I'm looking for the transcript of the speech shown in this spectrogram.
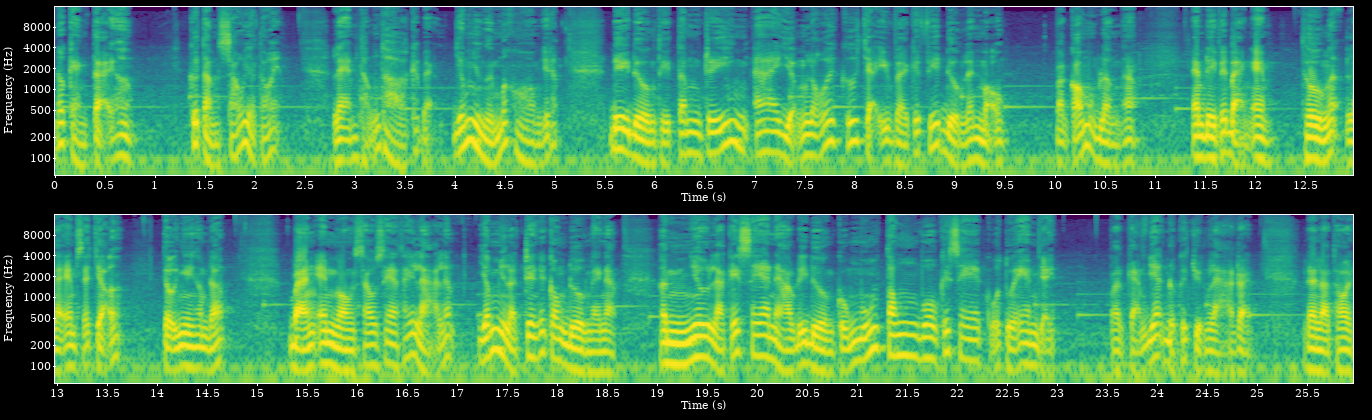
nó càng tệ hơn. Cứ tầm 6 giờ tối là em thẫn thờ các bạn Giống như người mất hồn vậy đó. Đi đường thì tâm trí ai dẫn lối cứ chạy về cái phía đường lên mộ. Và có một lần ha Em đi với bạn em Thường á, là em sẽ chở. Tự nhiên hôm đó bạn em ngồi sau xe thấy lạ lắm, Giống như là trên cái con đường này nè. Hình như là cái xe nào đi đường cũng muốn tông vô cái xe của tụi em vậy. Và cảm giác được cái chuyện lạ rồi. Nên là thôi,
